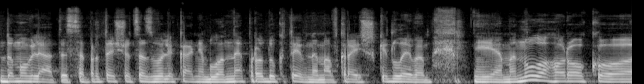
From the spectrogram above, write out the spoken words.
домовлятися. Про те, що це зволікання було непродуктивним, а вкрай шкідливим. І минулого року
